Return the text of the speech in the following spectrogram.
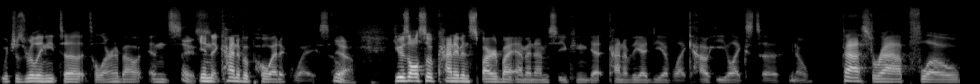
which was really neat to to learn about, and Nice. in a kind of a poetic way. So Yeah. he was also kind of inspired by Eminem, so you can get kind of the idea of like how he likes to you know fast rap, flow,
